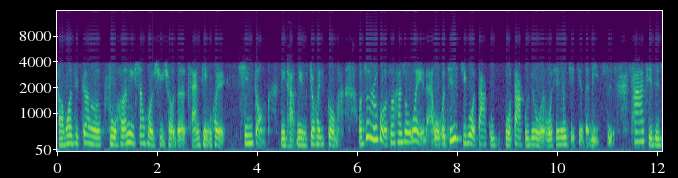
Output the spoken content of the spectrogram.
啊，或者更符合你生活需求的产品会心动，你才你就会购买。我说，如果说他说未来，我我其实举我大姑，我大姑就是我我先生姐姐的例子，她其实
